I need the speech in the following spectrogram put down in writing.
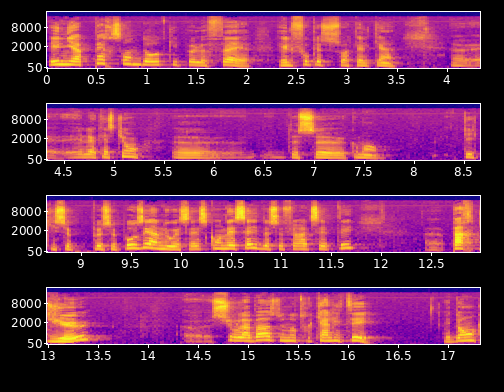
il n'y a personne d'autre qui peut le faire. Et il faut que ce soit quelqu'un. Euh, et la question euh, de ce, comment, qui, se, peut se poser à nous, est-ce qu'on essaye de se faire accepter par Dieu sur la base de notre qualité Et donc,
